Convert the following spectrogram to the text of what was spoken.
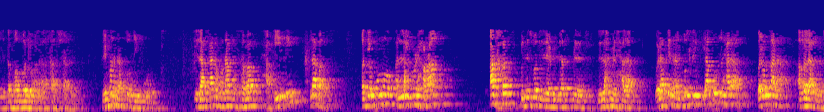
يتمولوا على أساس شرعي لماذا تضيفون؟ إذا كان هناك سبب حقيقي لا بأس. قد يكون اللحم الحرام أرخص بالنسبة للحم الحلال. ولكن المسلم يأكل الحلال ولو كان أغلى من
